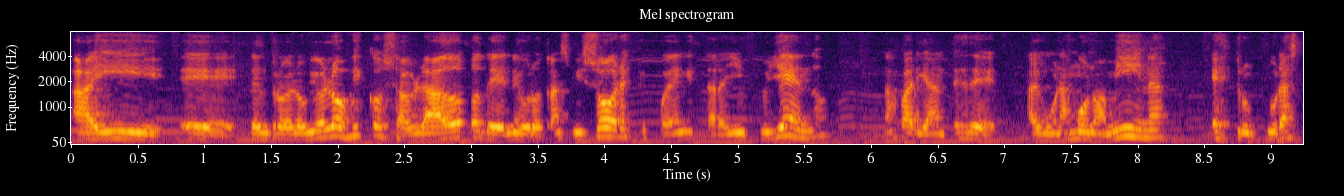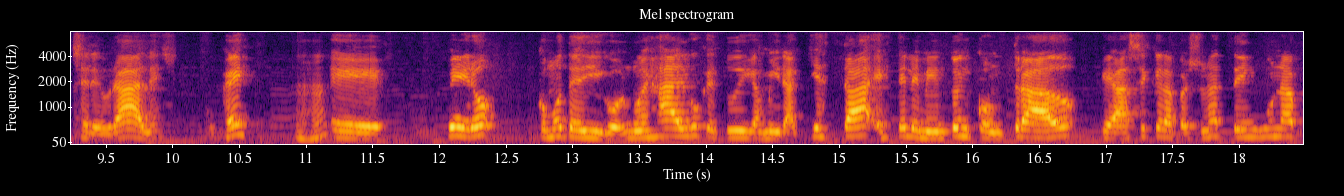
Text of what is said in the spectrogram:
hay, eh, dentro de lo biológico, se ha hablado de neurotransmisores que pueden estar ahí influyendo, unas variantes de algunas monoaminas, estructuras cerebrales, ¿ok? Pero, como te digo, no es algo que tú digas, mira, aquí está este elemento encontrado que hace que la persona tenga una,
